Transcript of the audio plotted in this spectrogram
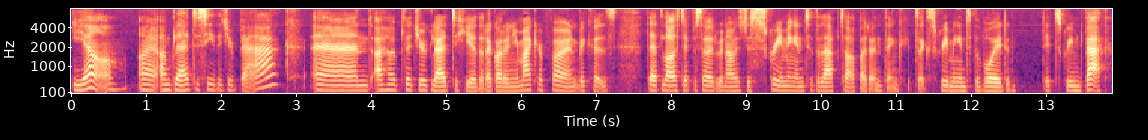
yeah, I, I'm glad to see that you're back and I hope that you're glad to hear that I got a new microphone because that last episode when I was just screaming into the laptop, I don't think it's like screaming into the void and it screamed back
